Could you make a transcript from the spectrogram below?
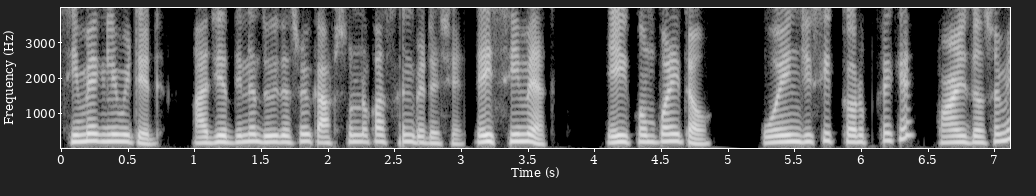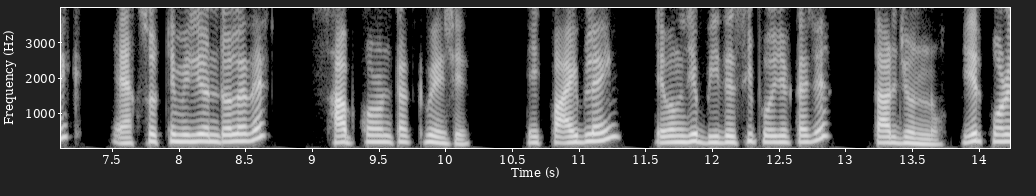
সিমেক লিমিটেড আজকের দিনে দুই দশমিক আট শূন্য পার্সেন্ট বেড়েছে। এই সিমেক এই কোম্পানিটাও ওএনজিসির তরফ থেকে পাঁচ দশমিক একষট্টি মিলিয়ন ডলারের সাব কন্ট্রাক্ট পেয়েছে। এই পাইপলাইন এবং যে বিদেশি প্রজেক্ট আছে, তার জন্য। এরপরে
